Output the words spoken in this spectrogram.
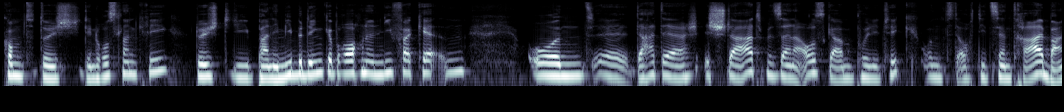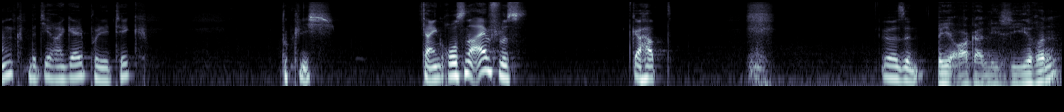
kommt durch den Russlandkrieg, durch die pandemiebedingt gebrochenen Lieferketten. Und äh, da hat der Staat mit seiner Ausgabenpolitik und auch die Zentralbank mit ihrer Geldpolitik wirklich keinen großen Einfluss gehabt. Irrsinn. Reorganisieren,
